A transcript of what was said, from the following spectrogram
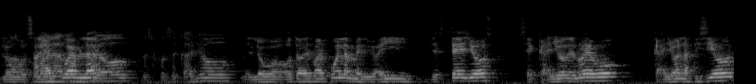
luego se Ahí va al Puebla, rompió, después se cayó. y luego otra vez va al Puebla, medio ahí destellos, se cayó de nuevo, cayó a la afición,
